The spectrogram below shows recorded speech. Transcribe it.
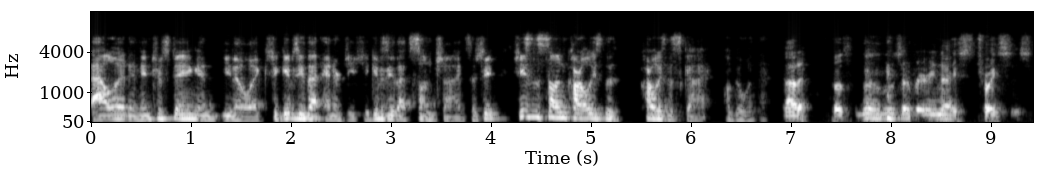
valid and interesting and you know like she gives you that energy she gives you that sunshine. So she she's the sun carly's the carly's the sky. I'll go with that. Got it. Those those are very nice choices.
